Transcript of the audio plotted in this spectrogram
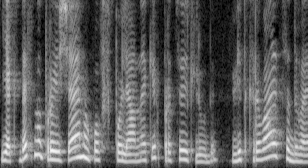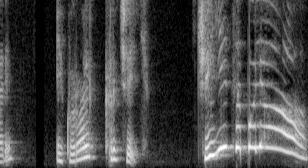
Як десь ми проїжджаємо повз поля, на яких працюють люди, відкриваються двері, і король кричить. Чиї це поля?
